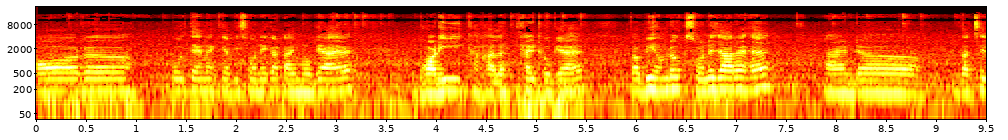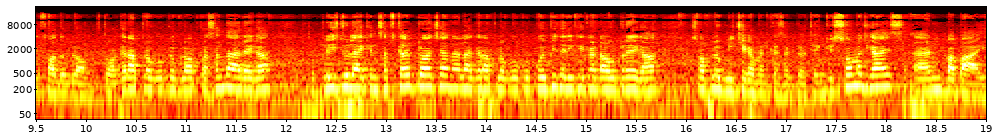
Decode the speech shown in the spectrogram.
और बोलते हैं ना कि अभी सोने का टाइम हो गया है। बॉडी का हालत टाइट हो गया है। तो अभी हम लोग सोने जा रहे हैं and that's it for the blog तो अगर आप लोगों के ब्लॉग पसंद आ रहेगा तो please do like and subscribe to our channel अगर आप लोगों को कोई भी तरीके का डाउट रहेगा तो आप लोग नीचे कमेंट कर सकते हो. Thank you so much guys and bye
